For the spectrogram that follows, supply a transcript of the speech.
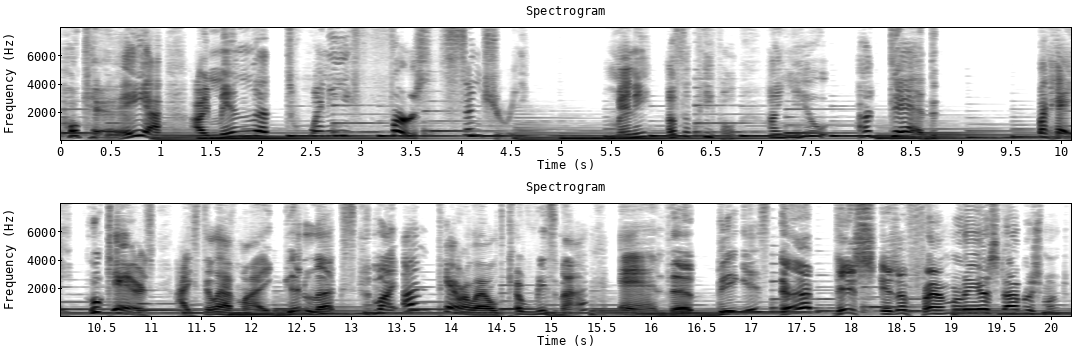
Okay, uh, I'm in the 21st century. Many of the people I knew are dead. But hey, who cares? I still have my good looks, my unparalleled charisma, and the biggest. Uh, this is a family establishment.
